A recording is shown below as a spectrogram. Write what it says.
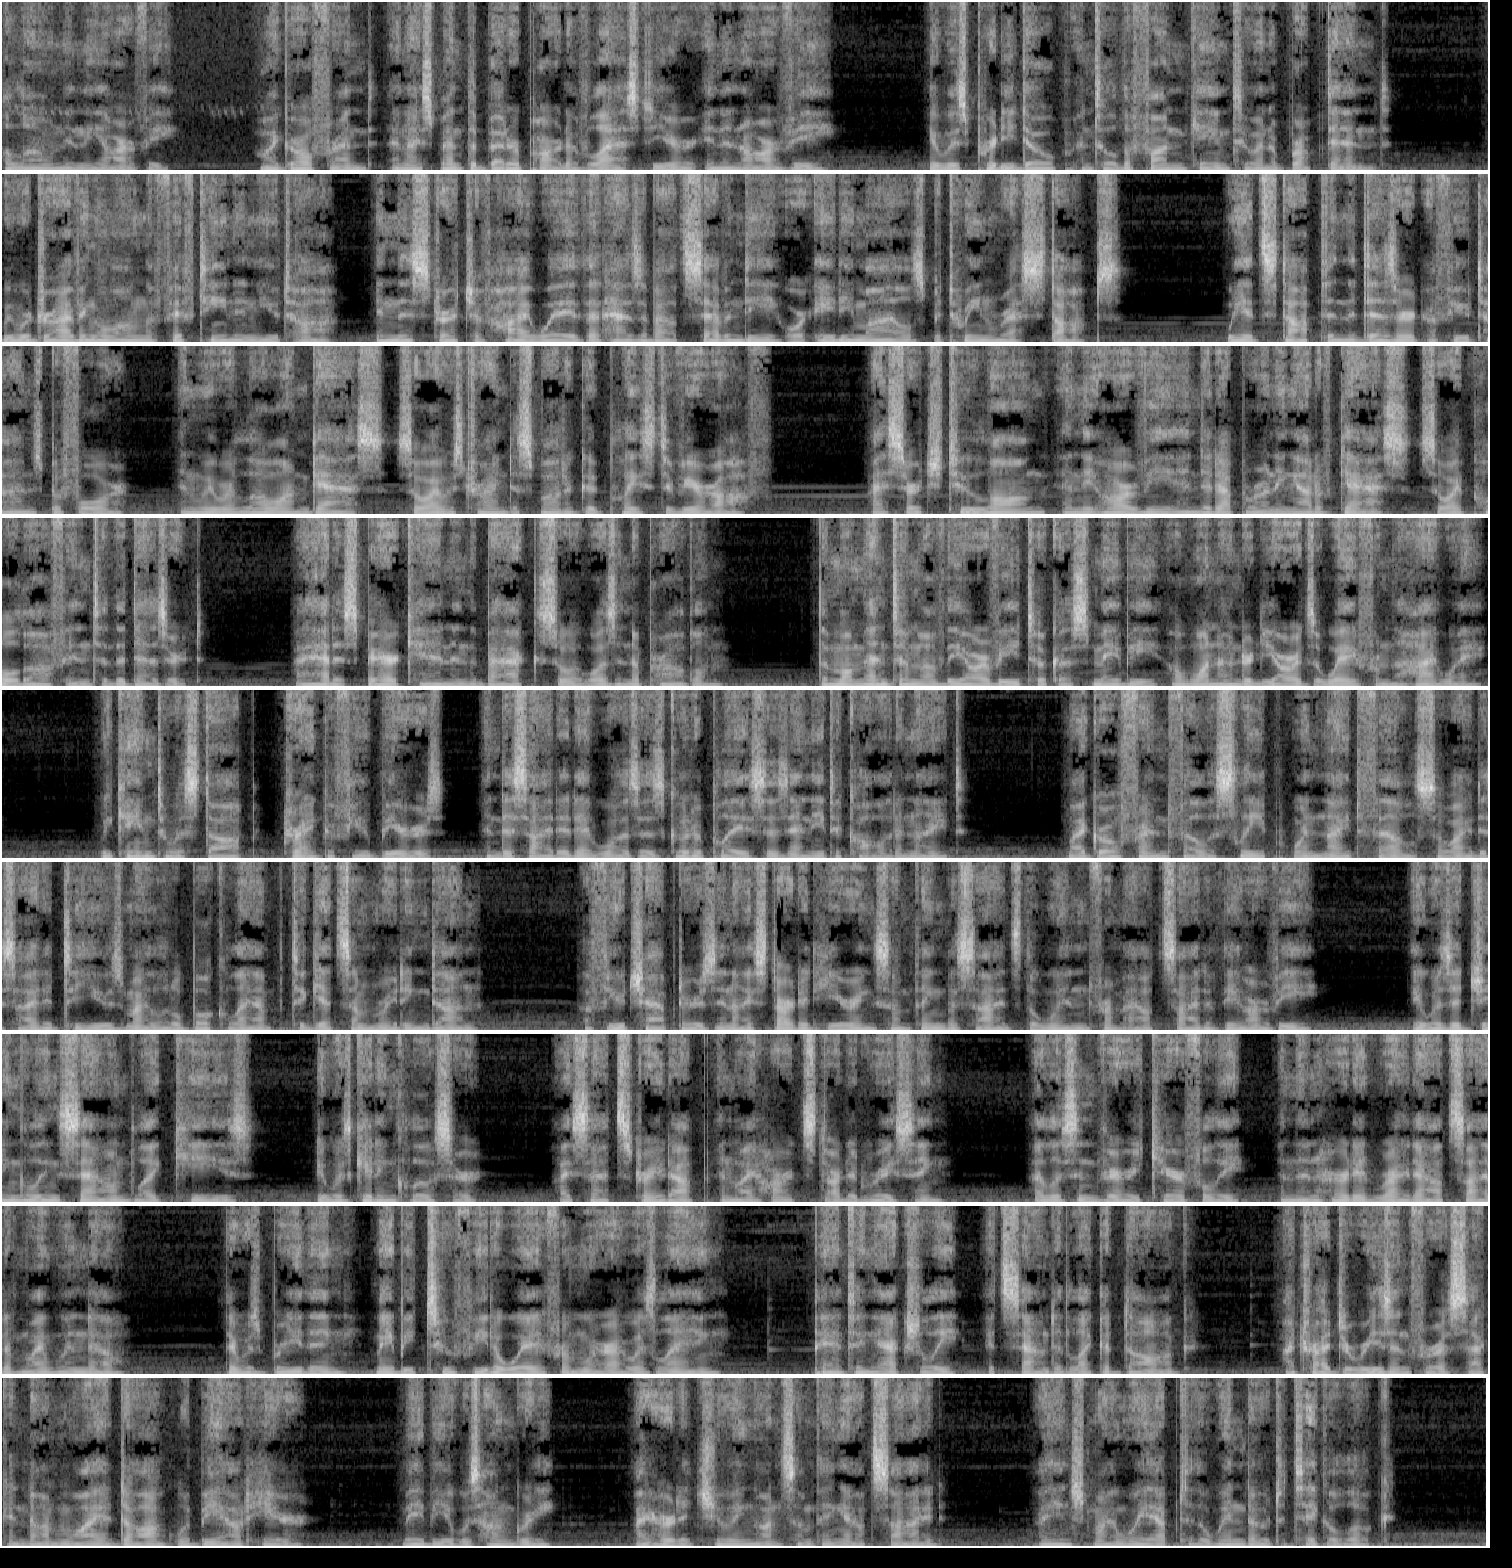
Alone in the RV. My girlfriend and I spent the better part of last year in an RV. It was pretty dope until the fun came to an abrupt end. We were driving along the 15 in Utah in this stretch of highway that has about 70 or 80 miles between rest stops. We had stopped in the desert a few times before, and we were low on gas, so I was trying to spot a good place to veer off. I searched too long, and the RV ended up running out of gas, so I pulled off into the desert. I had a spare can in the back, so it wasn't a problem. The momentum of the RV took us maybe a 100 yards away from the highway. We came to a stop, drank a few beers, and decided it was as good a place as any to call it a night. My girlfriend fell asleep when night fell, so I decided to use my little book lamp to get some reading done. A few chapters in, I started hearing something besides the wind from outside of the RV. It was a jingling sound like keys. It was getting closer. I sat straight up and my heart started racing. I listened very carefully and then heard it right outside of my window. There was breathing, maybe two feet away from where I was laying. Panting, actually, it sounded like a dog. I tried to reason for a second on why a dog would be out here. Maybe it was hungry. I heard it chewing on something outside. I inched my way up to the window to take a look.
